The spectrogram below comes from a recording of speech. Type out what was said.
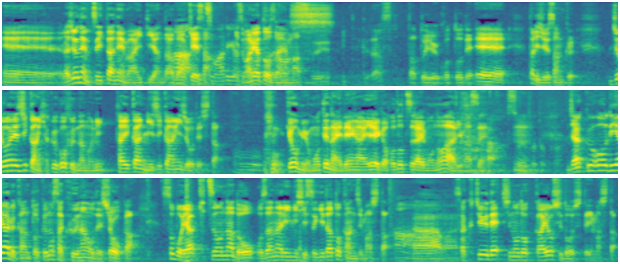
えーラジオネームツイッターネーム IT アンダーバーあ K さん。いつもありがとうございます。見てくださったということで、えーパリ13区。上映時間105分なのに体感2時間以上でした。興味を持てない恋愛映画ほど辛いものはありません。うん。ジャック・オーディアール監督の作風なのでしょうか。祖母や喫音などをおざなりにしすぎだと感じました。あああまあ。作中で詩の読解を指導していました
